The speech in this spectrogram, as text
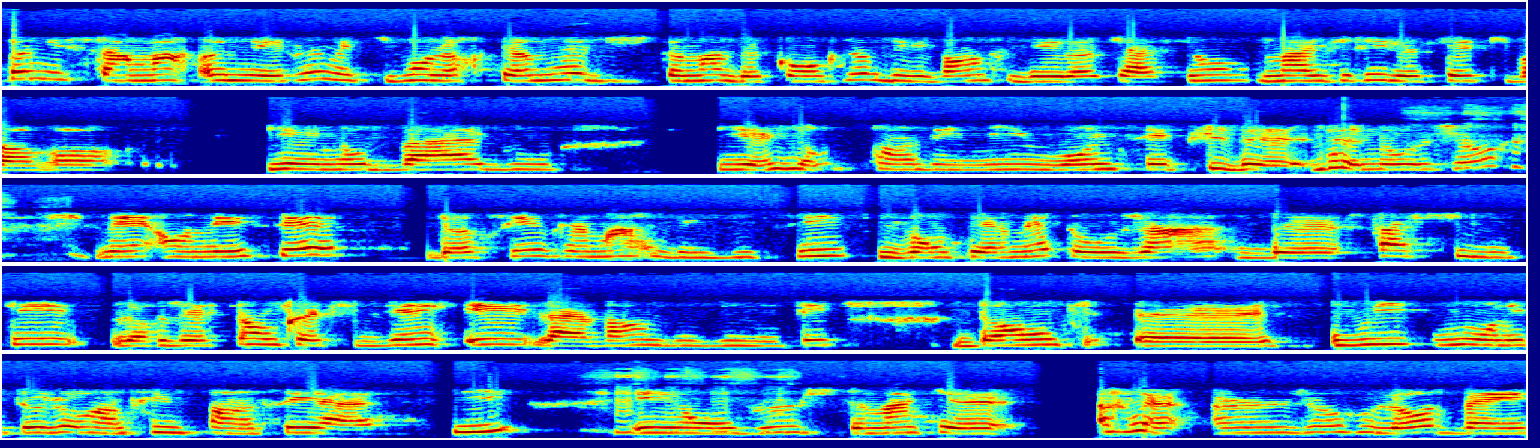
pas nécessairement onéreux, mais qui vont leur permettre justement de conclure des ventes ou des locations malgré le fait qu'il va y avoir s'il y a une autre vague ou s'il y a une autre pandémie ou on ne sait plus de, de nos jours. Mais on essaie d'offrir vraiment des outils qui vont permettre aux gens de faciliter leur gestion au quotidien et la vente des unités. Donc, euh, oui, nous, on est toujours en train de penser à si et on veut justement que un jour ou l'autre, ben,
